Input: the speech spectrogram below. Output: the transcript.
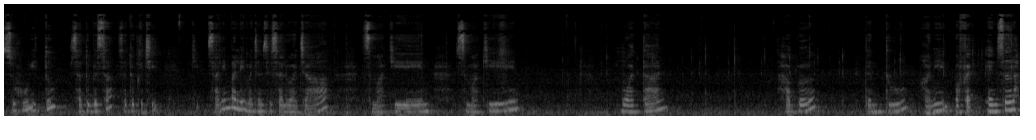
suhu itu satu besar satu kecil. Okey, salin balik macam saya selalu ajar. Semakin semakin muatan haba tentu ha, ni perfect answer lah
